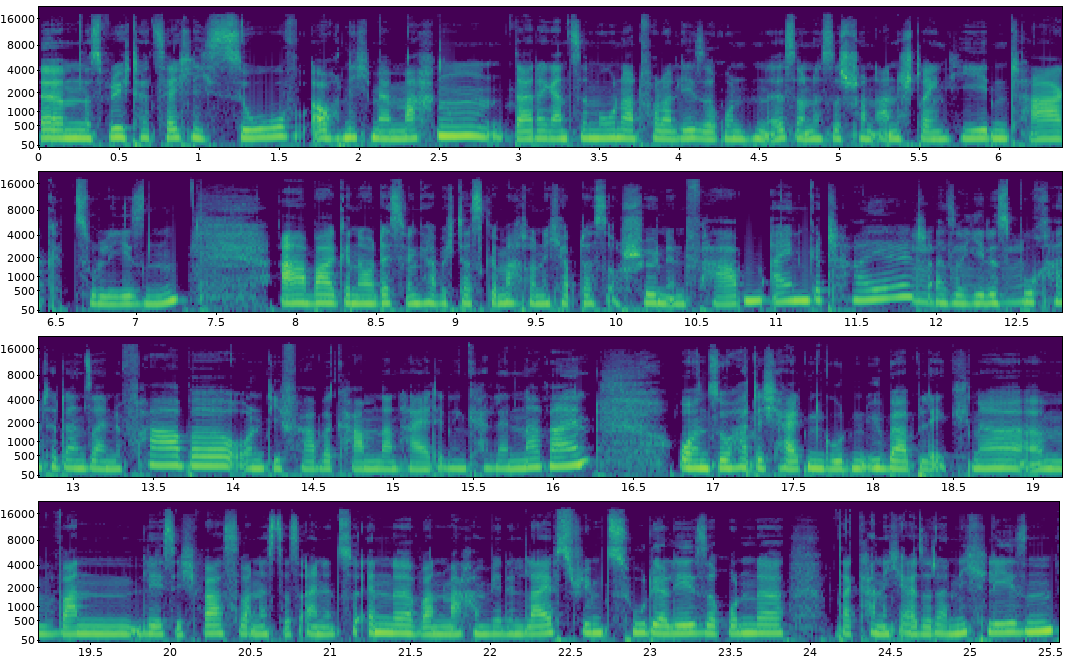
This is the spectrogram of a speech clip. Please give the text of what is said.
Ähm, das würde ich tatsächlich so auch nicht mehr machen, da der ganze Monat voller Leserunden ist und es ist schon anstrengend, jeden Tag zu lesen. Aber genau deswegen habe ich das gemacht und ich habe das auch schön in Farben eingeteilt. Mhm. Also jedes Buch hatte dann seine Farbe und die Farbe kam dann halt in den Kalender rein. Und so hatte ich halt einen guten Überblick. Ne? Ähm, wann lese ich was, wann ist das eine zu Ende, wann machen wir den Livestream zu der Leserunde. Da kann ich also dann nicht lesen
